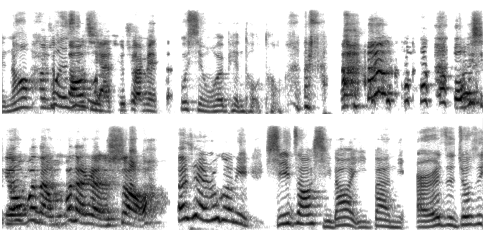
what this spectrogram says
欸，然后或者是早起来出去外面等，不行，我会偏头痛。我不行，我不能，我不能忍受。而且如果你洗澡洗到一半，你儿子就是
